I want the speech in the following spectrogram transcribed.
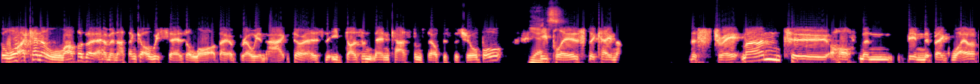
But what I kind of love about him, and I think it always says a lot about a brilliant actor, is that he doesn't then cast himself as the showboat. yes, He plays the kind of the straight man to Hoffman being the big wild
